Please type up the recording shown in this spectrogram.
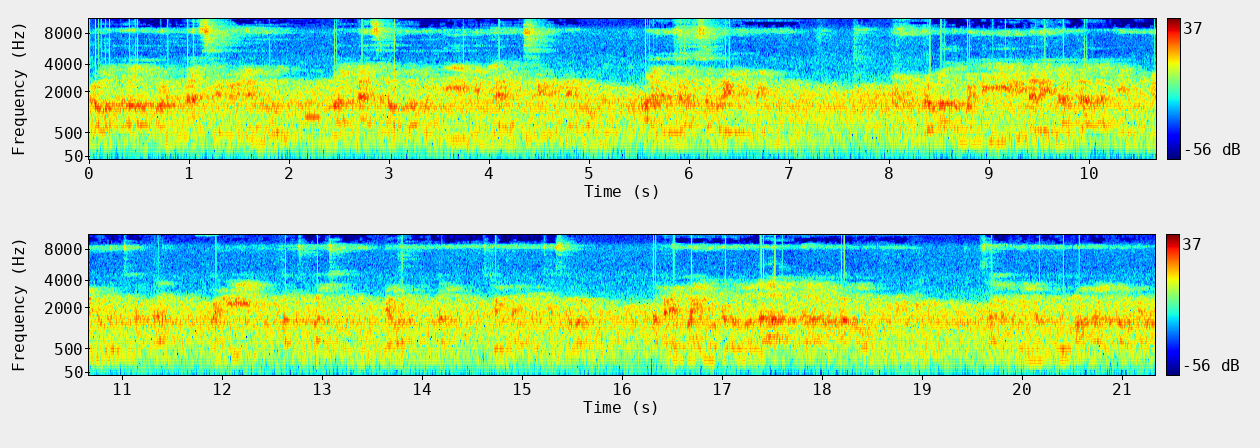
తర్వాత వాళ్ళు మ్యాథ్స్ సైడ్ వెళ్ళారు నాకు మ్యాథ్స్ రావు కాబట్టి నేను ల్యాబ్ సైడ్ వెళ్ళాను ఆ విధంగా సపరేట్ అయిపోయాను తర్వాత మళ్ళీ రిటైర్ అయినాక నేను నెల్లూరు వచ్చినాక మళ్ళీ ఖర్చు పంచుకుంటూ ఉండేవాళ్ళు స్టేట్ బ్యాంక్లో చేసేవాళ్ళు అక్కడే మైండ్ ఉండడం వల్ల అక్కడ నాకు అకౌంట్ ఉండేది. సగటు వెళ్ళినప్పుడు మాట్లాడుతూ ఉండేవాళ్ళు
